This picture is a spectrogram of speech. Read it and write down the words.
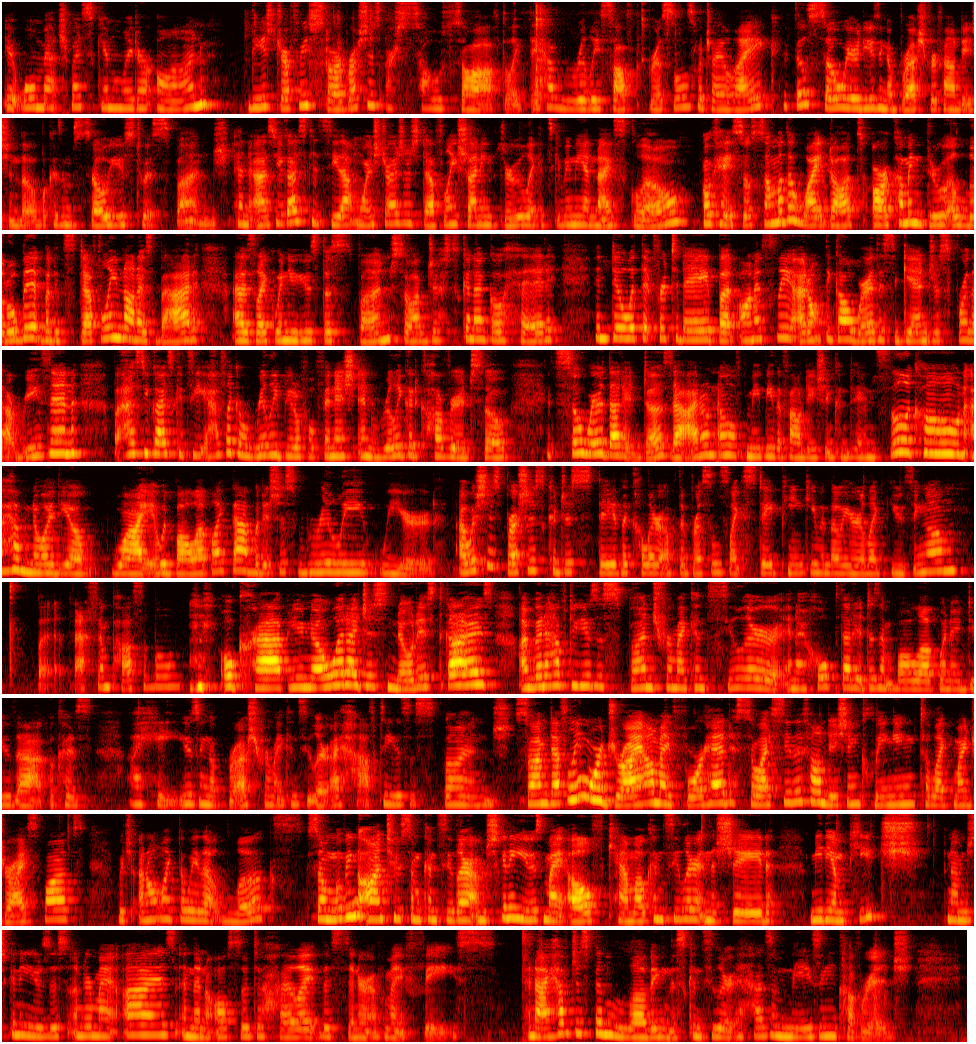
it will match my skin later on. These Jeffree Star brushes are so soft. Like they have really soft bristles, which I like. It feels so weird using a brush for foundation though because I'm so used to a sponge. And as you guys can see, that moisturizer is definitely shining through. Like it's giving me a nice glow. Okay, so some of the white dots are coming through a little bit, but it's definitely not as bad as like when you use the sponge. So I'm just gonna go ahead and deal with it for today. But honestly, I don't think I'll wear this again just for that reason. But as you guys can see, it has like a really beautiful finish and really good coverage. So it's so weird that it does that. I don't know if maybe the foundation contains silicone. I have no idea why it would ball up like that, but it's just really weird. I wish these brushes could just stay the color of the bristles, like stay pink even though you're like using them but that's impossible. oh crap, you know what I just noticed guys? I'm gonna have to use a sponge for my concealer and I hope that it doesn't ball up when I do that because I hate using a brush for my concealer. I have to use a sponge. So I'm definitely more dry on my forehead so I see the foundation clinging to like my dry spots which I don't like the way that looks. So moving on to some concealer, I'm just gonna use my e.l.f. Camo Concealer in the shade Medium Peach. And I'm just going to use this under my eyes and then also to highlight the center of my face. And I have just been loving this concealer. It has amazing coverage.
